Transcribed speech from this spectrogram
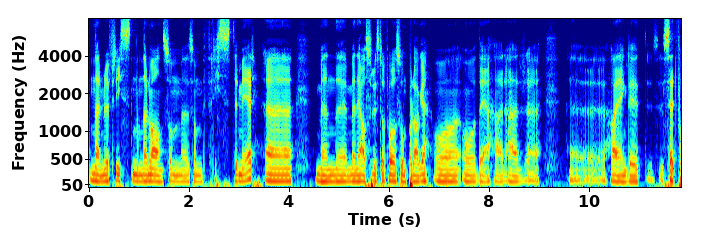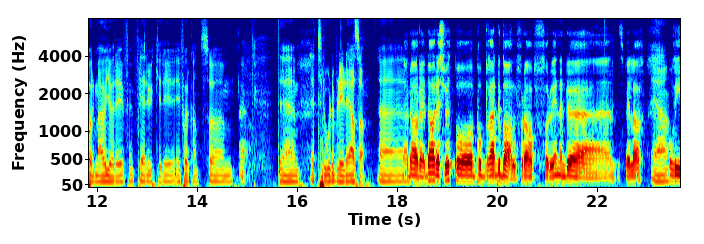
nærmere fristen, om det er noe annet som, eh, som frister mer. Eh, men, eh, men, jeg har også lyst til å få Son på laget, og, og det her er uh, Har jeg egentlig sett for meg å gjøre i flere uker i, i forkant. Så ja. det, jeg tror det blir det, altså. Ja, da, er det, da, er det, slutt på, på breddeball, for da får du inn en død spiller. Ja. Og vi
